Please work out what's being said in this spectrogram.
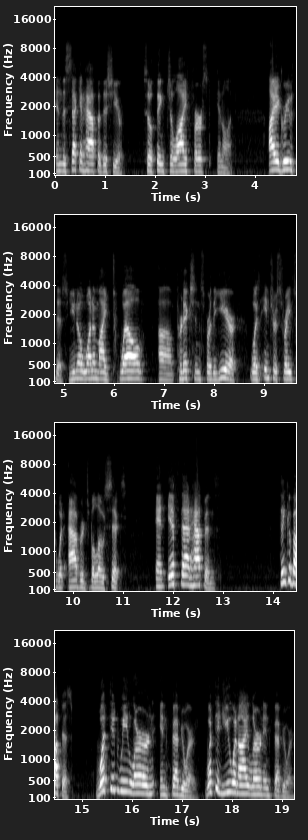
in the second half of this year. So think July 1st and on. I agree with this. You know, one of my 12 uh, predictions for the year was interest rates would average below 6. And if that happens, think about this. What did we learn in February? What did you and I learn in February?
